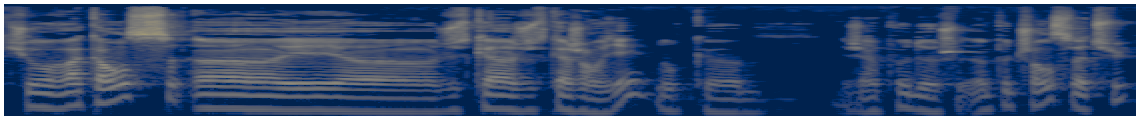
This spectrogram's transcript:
Je suis en vacances euh, et euh, jusqu'à jusqu'à janvier, donc j'ai un peu de un peu de chance là-dessus.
